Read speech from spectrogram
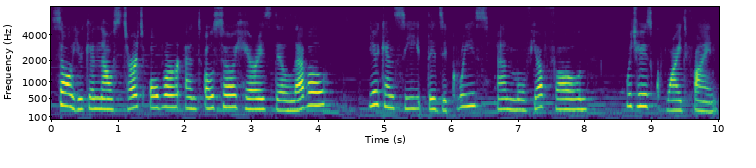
So you can now start over and also here is the level. You can see the degrees and move your phone, which is quite fine.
